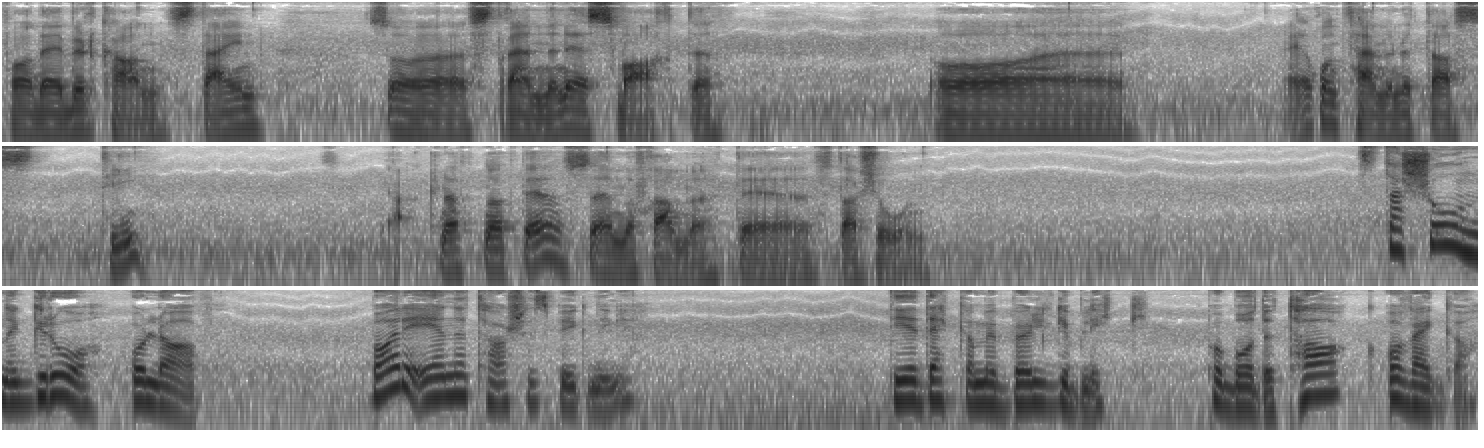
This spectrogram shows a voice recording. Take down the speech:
For det er vulkanstein, så strendene er svarte. Og rundt fem minutters tid, ja, knapt nok det, så er vi framme til stasjonen. Stasjonen er grå og lav. Bare enetasjesbygninger. De er dekka med bølgeblikk på både tak og vegger,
